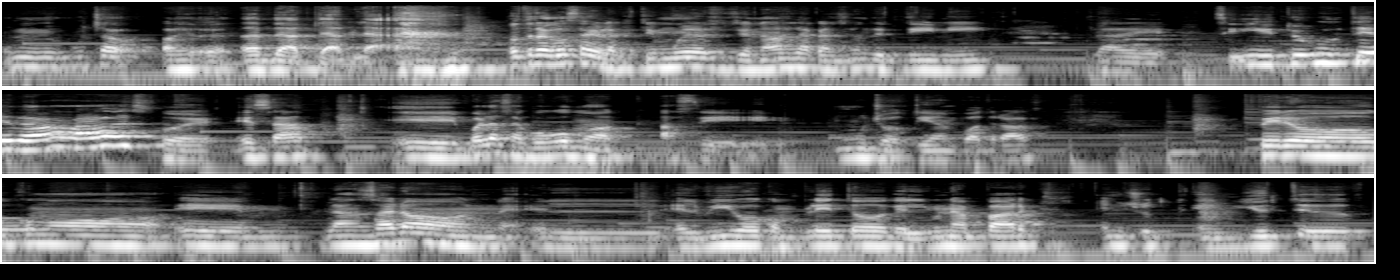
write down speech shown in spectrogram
Mucha, Otra cosa que la que estoy muy decepcionado es la canción de Tini la de Si tú te vas. Pues esa, eh, igual la sacó como hace mucho tiempo atrás. Pero como eh, lanzaron el, vivo completo del Luna Park en, en YouTube,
